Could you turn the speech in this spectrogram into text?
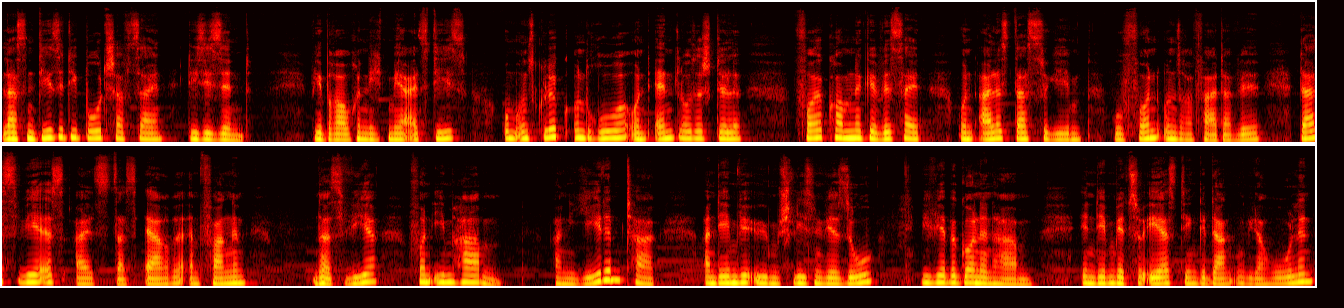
lassen diese die Botschaft sein, die sie sind. Wir brauchen nicht mehr als dies, um uns Glück und Ruhe und endlose Stille, vollkommene Gewissheit und alles das zu geben, wovon unser Vater will, dass wir es als das Erbe empfangen, das wir von ihm haben. An jedem Tag, an dem wir üben, schließen wir so, wie wir begonnen haben, indem wir zuerst den Gedanken wiederholen,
